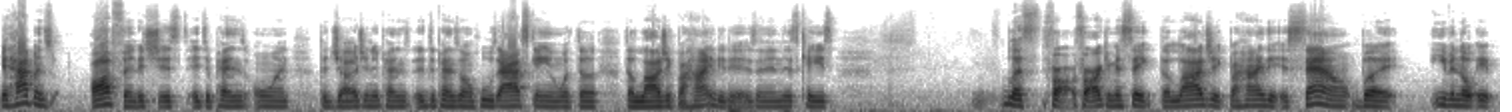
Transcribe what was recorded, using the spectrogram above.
it happens often. It's just it depends on the judge and it depends it depends on who's asking and what the the logic behind it is and in this case let's for for argument's sake the logic behind it is sound but even though it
